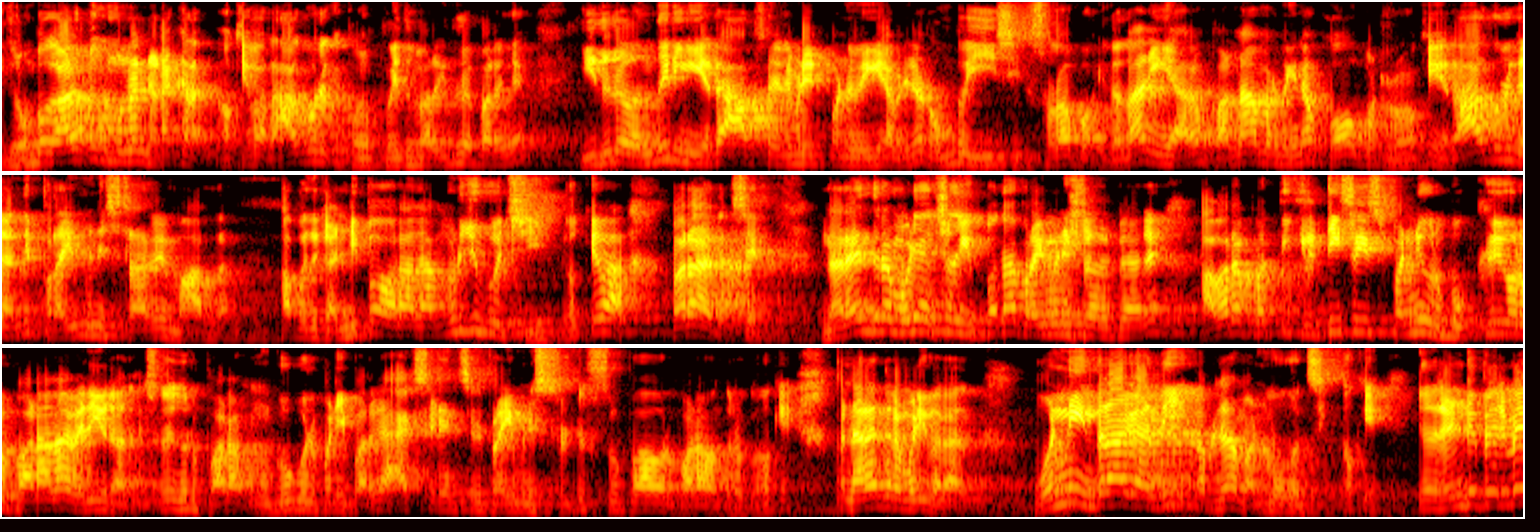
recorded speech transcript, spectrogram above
இது ரொம்ப காலத்துக்கு முன்னாடி நடக்கிற ஓகேவா ராகுலுக்கு இப்போ இது பாருங்க இதில் பாருங்க. இதில் வந்து நீங்கள் எதை ஆப்ஷன் எலிமினேட் பண்ணுவீங்க அப்படின்னா ரொம்ப ஈஸி சுலபம். இதெல்லாம் நீங்கள் யாரும் பண்ணாமல் இருந்தீங்கன்னா கோவப்பட்டுருவோம் ஓகே ராகுல் காந்தி பிரைம் மினிஸ்டராகவே மாறல. அப்போ இது கண்டிப்பாக வராதா? முடிஞ்சு போச்சு. ஓகேவா? வராது. சரி. நரேந்திர மோடி ஆக்சுவலி இப்போதான் பிரைம் மினிஸ்டர் இருக்காரு. அவரை பற்றி கிரிட்டிசைஸ் பண்ணி ஒரு புக்கு ஒரு படம்லாம் வெளியிடாது ஸோ இது ஒரு படம். கூகுள் பண்ணி பாருங்க. ஆக்சிடென்சியல் பிரைம் மினிஸ்டர் சூப்பராக ஒரு படம் வந்திருக்கும். ஓகே இப்போ நரேந்திர மோடி வராது. ஒன்று இந்திரா காந்தி அப்படின்னா மன்மோகன் சிங். ஓகே இது ரெண்டு பேருமே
